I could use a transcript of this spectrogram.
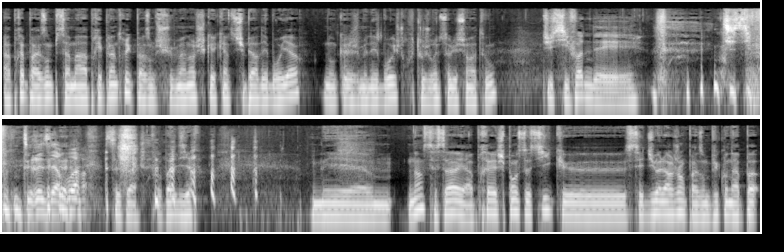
Après, par exemple, ça m'a appris plein de trucs. Par exemple, je suis, maintenant, je suis quelqu'un de super débrouillard, donc euh, je me débrouille, je trouve toujours une solution à tout. Tu siphonnes des, tu siphonnes des réservoirs. C'est ça, faut pas le dire. Mais euh, non, c'est ça. Et après, je pense aussi que c'est dû à l'argent. Par exemple, vu qu'on n'a pas,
